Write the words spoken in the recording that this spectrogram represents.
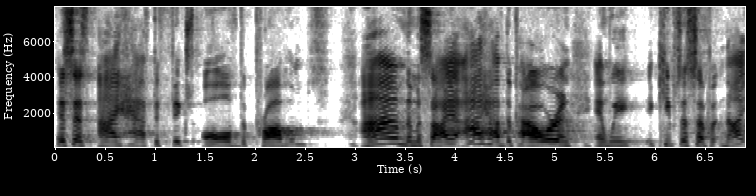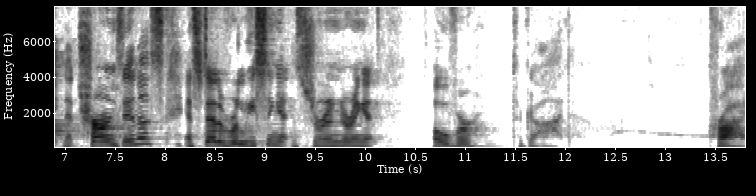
It says, I have to fix all of the problems. I'm the Messiah. I have the power. And, and we, it keeps us up at night and it churns in us instead of releasing it and surrendering it over to God. Pride.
